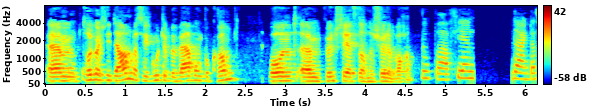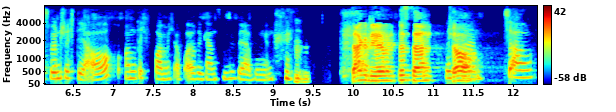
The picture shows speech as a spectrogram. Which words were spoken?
Ähm, drückt euch die Daumen, dass ihr gute Bewerbung bekommt und ähm, wünsche dir jetzt noch eine schöne Woche. Super, vielen Dank. Das wünsche ich dir auch und ich freue mich auf eure ganzen Bewerbungen. Danke dir. Bis dann. Bis Ciao. Dann. Ciao.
